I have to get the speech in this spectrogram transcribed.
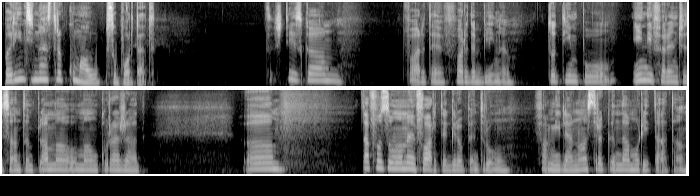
părinții noastre cum au suportat? Să știți că foarte, foarte bine. Tot timpul, indiferent ce s-a întâmplat, m-au, m-au încurajat. Uh, a fost un moment foarte greu pentru familia noastră când a murit tata.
